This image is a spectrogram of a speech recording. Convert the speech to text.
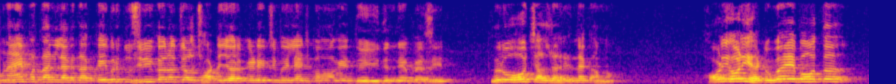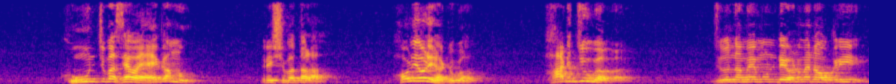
ਹੁਣ ਐਂ ਪਤਾ ਨਹੀਂ ਲੱਗਦਾ ਕਈ ਵਾਰੀ ਤੁਸੀਂ ਵੀ ਕਹਿੰਦੇ ਹੋ, ਚੱਲ ਛੱਡ ਯਾਰ ਕਿਹੜੇ ਝਮੇਲਿਆਂ 'ਚ ਪਾਵਾਂਗੇ? ਦੇ ਹੀ ਦਿੰਨੇ ਪੈਸੇ। ਫਿਰ ਉਹ ਚੱਲਦਾ ਰਹਿੰਦਾ ਕੰਮ। ਹੌਲੀ ਹੌਲੀ ਹਟੂਗਾ ਇਹ ਬਹੁਤ। ਖੂਨ 'ਚ ਵਸਿਆ ਹੋਇਆ ਹੈ ਕੰਮ, ਰਿਸ਼ਵਤ ਵਾਲਾ। ਹੌਲੀ ਹੌਲੀ ਹਟੂਗਾ, ਹਟ ਜੂਗਾ ਪਰ। ਜਦੋਂ ਨਵੇਂ ਮੁੰਡੇ ਹੁਣ, ਮੈਂ ਨੌਕਰੀ,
